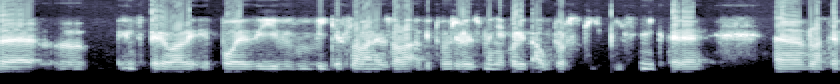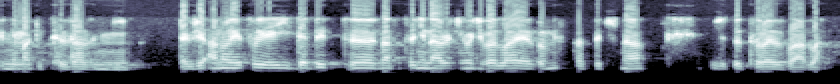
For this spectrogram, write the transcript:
se eh, inspirovali i poezí Vítězslava Nezvala a vytvořili jsme několik autorských písní, které eh, v Laterně Magice zazní. Takže ano, je to její debit na scéně Národního divadla, je velmi statečná že to celé zvládla.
